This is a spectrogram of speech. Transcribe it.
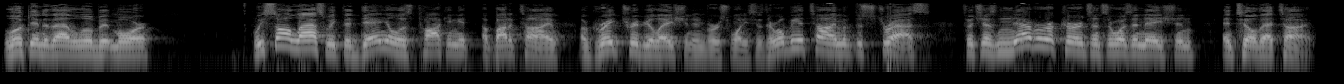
look into that a little bit more. We saw last week that Daniel is talking about a time of great tribulation in verse 1. He says, There will be a time of distress such as never occurred since there was a nation until that time.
